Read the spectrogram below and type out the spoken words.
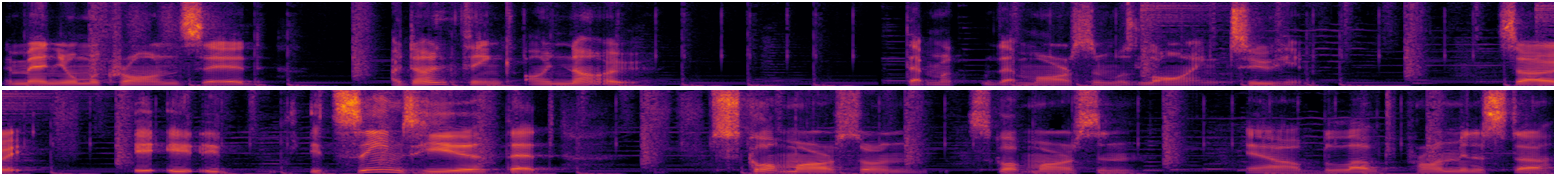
Emmanuel Macron said, I don't think I know that, that Morrison was lying to him. So, it, it, it seems here that Scott Morrison, Scott Morrison, our beloved Prime Minister,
